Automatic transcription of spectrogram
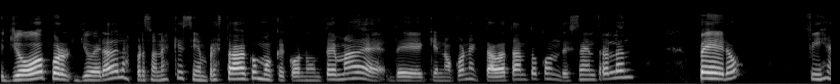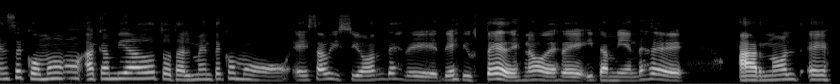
yo, por, yo era de las personas que siempre estaba como que con un tema de, de que no conectaba tanto con Decentraland, pero fíjense cómo ha cambiado totalmente como esa visión desde, desde ustedes, ¿no? Desde, y también desde Arnold, eh,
